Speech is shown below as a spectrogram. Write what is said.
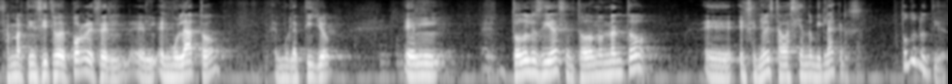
San Martíncito de Porres, el, el mulato, el mulatillo, él todos los días, en todo momento, eh, el Señor estaba haciendo milagros, todos los días.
